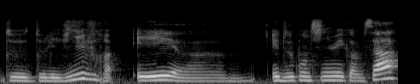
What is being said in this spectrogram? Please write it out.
de, de, les vivre et, euh, et de continuer comme ça,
